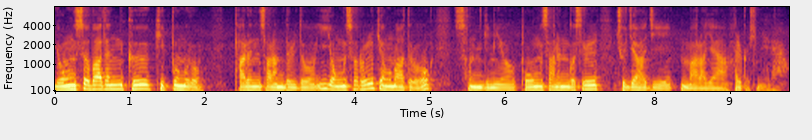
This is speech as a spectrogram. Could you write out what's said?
용서받은 그 기쁨으로 다른 사람들도 이 용서를 경험하도록 섬기며 봉사하는 것을 주저하지 말아야 할 것입니다.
